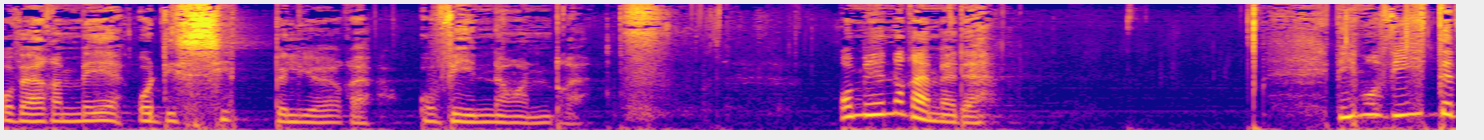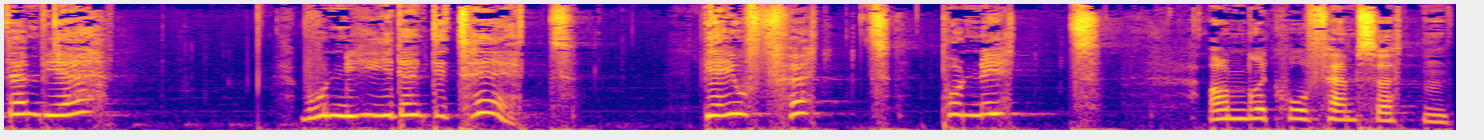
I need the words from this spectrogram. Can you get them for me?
å være med og disippelgjøre og vinne andre. Hva mener jeg med det? Vi må vite hvem vi er. Vår nye identitet. Vi er jo født på nytt. Andre kor 517.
